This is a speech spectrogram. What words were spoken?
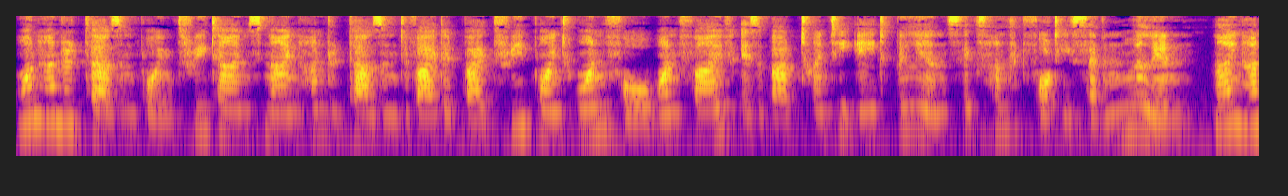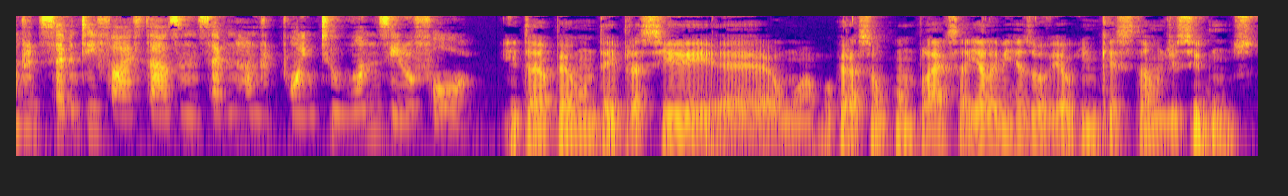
100,000.3 times 900,000 divided by 3.1415 is about 28,647,975,700.2104. Então eu perguntei para Siri é, uma operação complexa e ela me resolveu em questão de segundos.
